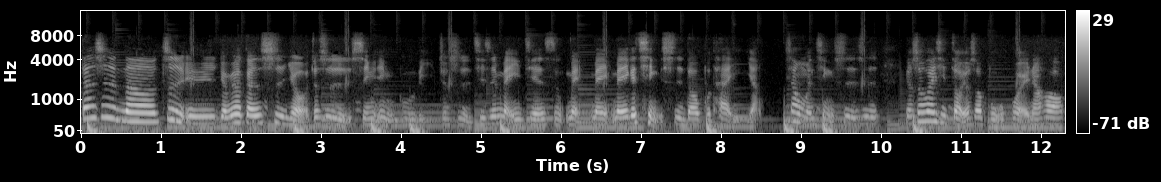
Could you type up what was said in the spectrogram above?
但是呢，至于有没有跟室友就是形影不离，就是其实每一间宿每每每一个寝室都不太一样。像我们寝室是有时候会一起走，有时候不会。然后，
